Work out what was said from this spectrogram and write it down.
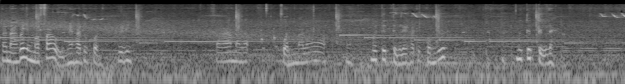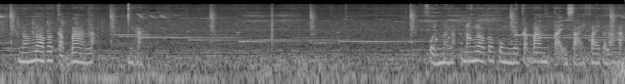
แล้วนางก็ยังมาเฝ้าอีกนะคะ ทุกคนดูดิ ฟ้ามาแล้วฝนมาแล้วมืดตื้อเลยค่ะทุกคนดูมืดตื้อเลย น้องลอก็กลับบ้านละนี่ค่ะ ฝนมาละน้องลอก็คงจะกลับบ้านไต่สายไฟไปแล้วค่ะ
